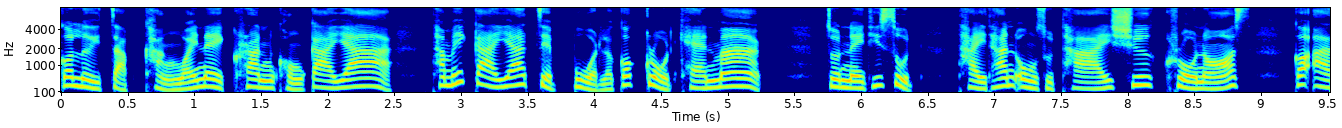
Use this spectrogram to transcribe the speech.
ก็เลยจับขังไว้ในครันของกายาทำให้กายาเจ็บปวดแล้วก็โกรธแค้นมาก จนในที่สุด ไททันองค์สุดท้ายชื่อโครนอส ก็อา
